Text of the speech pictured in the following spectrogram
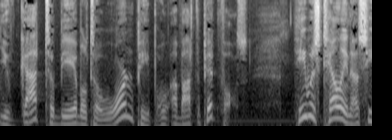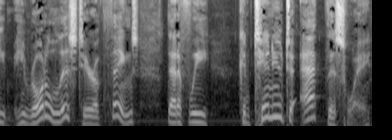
you've got to be able to warn people about the pitfalls. He was telling us, he, he wrote a list here of things that if we continue to act this way,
